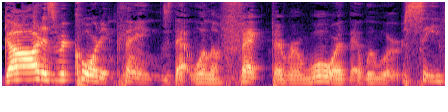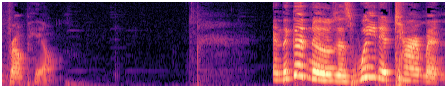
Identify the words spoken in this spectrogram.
God is recording things that will affect the reward that we will receive from Him. And the good news is we determine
